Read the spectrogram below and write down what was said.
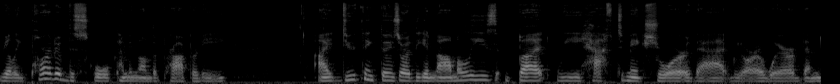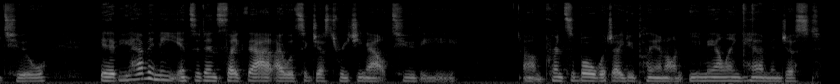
really part of the school coming on the property. I do think those are the anomalies, but we have to make sure that we are aware of them too if you have any incidents like that, I would suggest reaching out to the um, principal, which I do plan on emailing him and just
